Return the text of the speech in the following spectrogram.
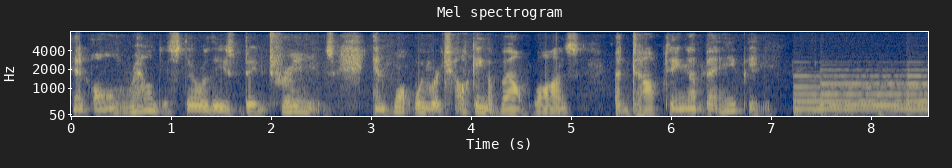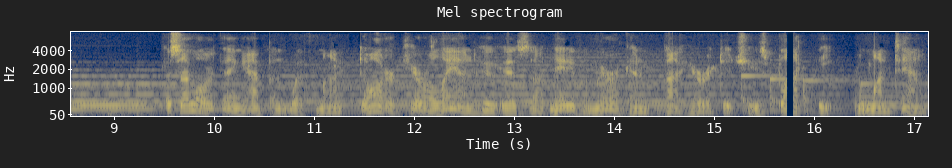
And all around us, there were these big trees. And what we were talking about was adopting a baby. A similar thing happened with my daughter, Carol Ann, who is uh, Native American by heritage. She's Blackfeet from Montana.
